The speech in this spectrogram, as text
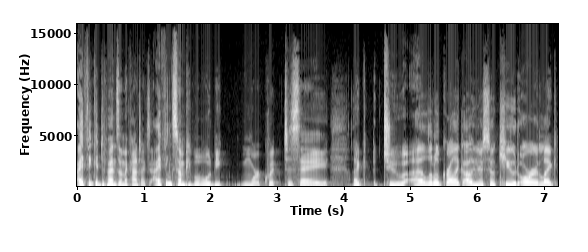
I think it depends on the context. I think some people would be more quick to say, like, to a little girl, like, "Oh, you're so cute," or like,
